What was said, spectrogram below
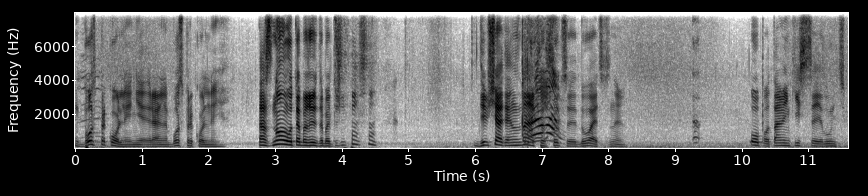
Бос прикольний, ні, реально, бос прикольний. Та знову у тебе жити, ти що? що- що? Дівчат, я не знаю, що, що це відбувається з нею. Опа, там якийсь цей лунтик.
